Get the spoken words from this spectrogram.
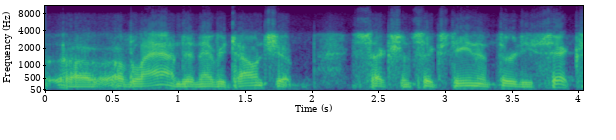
uh, of land in every township, Section 16 and 36.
